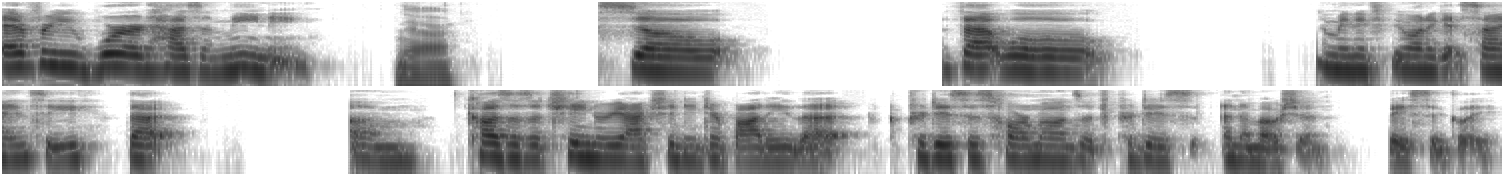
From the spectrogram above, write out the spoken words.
every word has a meaning. Yeah. So that will I mean, if you want to get sciency, that um, causes a chain reaction in your body that produces hormones which produce an emotion, basically.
